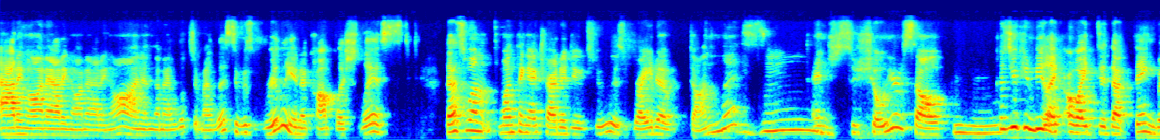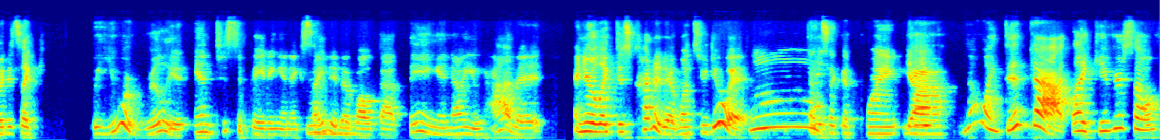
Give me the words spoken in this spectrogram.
Adding on adding on adding on and then i looked at my list it was really an accomplished list that's one one thing i try to do too is write a done list Mhm. and just to show yourself because you can be like oh i did that thing but it's like but you were really anticipating and excited Mhm. about that thing and now you have it and you're like discredit it once you do it Mm. That's a good point. Yeah. no, I did that. Like, give yourself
